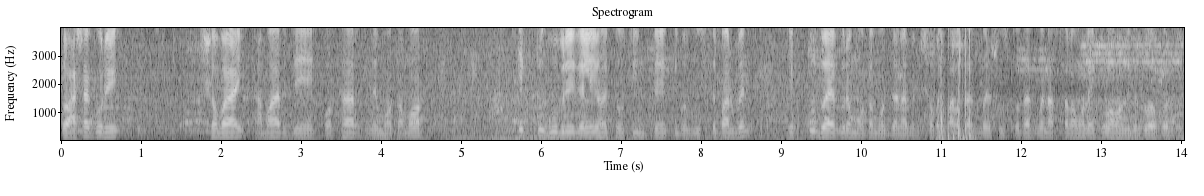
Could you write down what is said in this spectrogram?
তো আশা করি সবাই আমার যে কথার যে মতামত, একটু গভীরে গেলেই হয়তো চিনতে কিংবা বুঝতে পারবেন। একটু দয়া করে মতামত জানাবেন। সবাই ভালো থাকবেন, সুস্থ থাকবেন। আসসালামু আলাইকুম। আমার লিখে দোয়া করবেন।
